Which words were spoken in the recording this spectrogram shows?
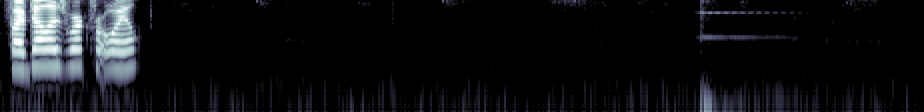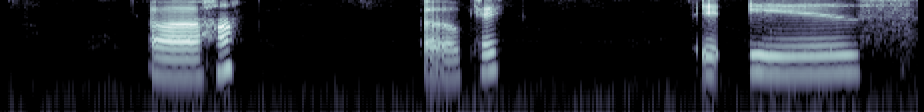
Five dollars work for oil? Uh-huh. Okay. It is...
